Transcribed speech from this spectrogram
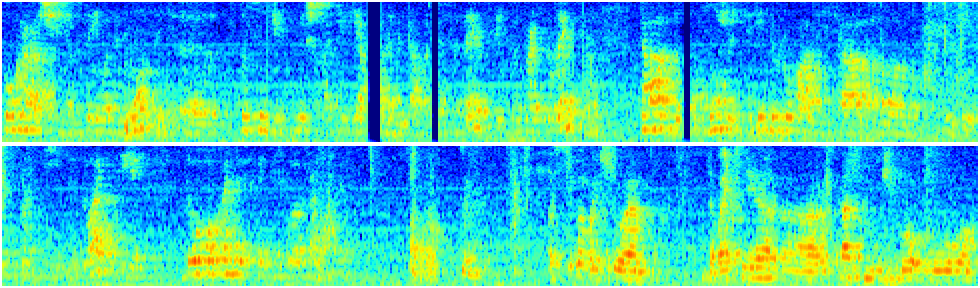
покращенню взаємовідносин е, стосунків між харків'янами та переселенцями та допоможуть інтегруватися е, у цій непростій ситуації до Харківської міської громади. Спасибо большое. Давайте э, расскажем еще о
